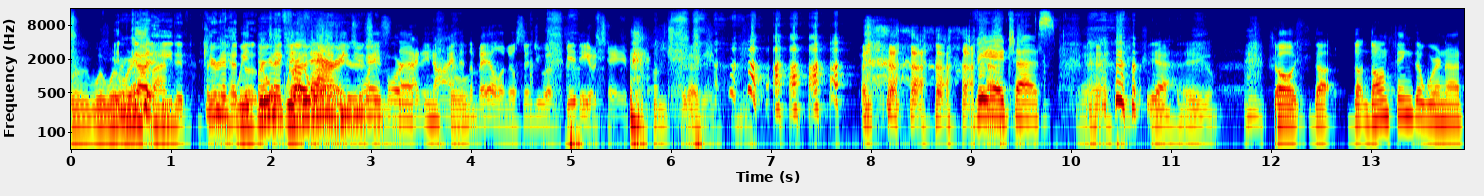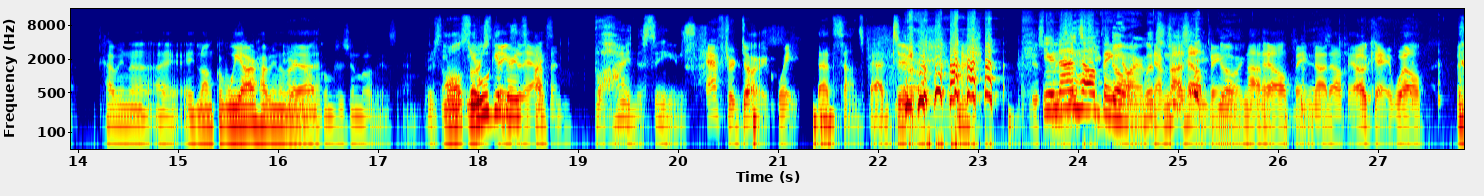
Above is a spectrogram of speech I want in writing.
We're we're, we're, It we're got plan- heated. We're Kerry gonna- had we to do- we take do off wanna wires. give you guys four that ninety nine in the mail, and they'll send you a videotape. Unscripted. VHS. yeah, there you go. So the, don't don't think that we're not having a, a, a long. We are having a very Yeah. long conversation about this. And There's it will- all sorts will of get things very that spicy. happen behind the scenes after dark. Wait, that sounds bad too. Yes, You're please, not helping. Norm. Let's I'm not helping. going. Not helping. Not helping. Okay, well.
